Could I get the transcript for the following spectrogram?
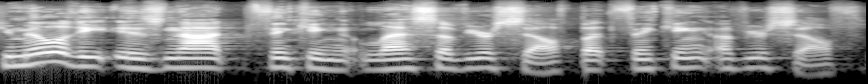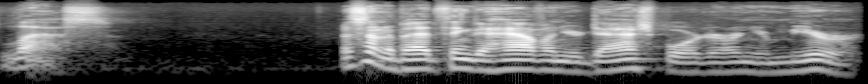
Humility is not thinking less of yourself, but thinking of yourself less. That's not a bad thing to have on your dashboard or on your mirror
